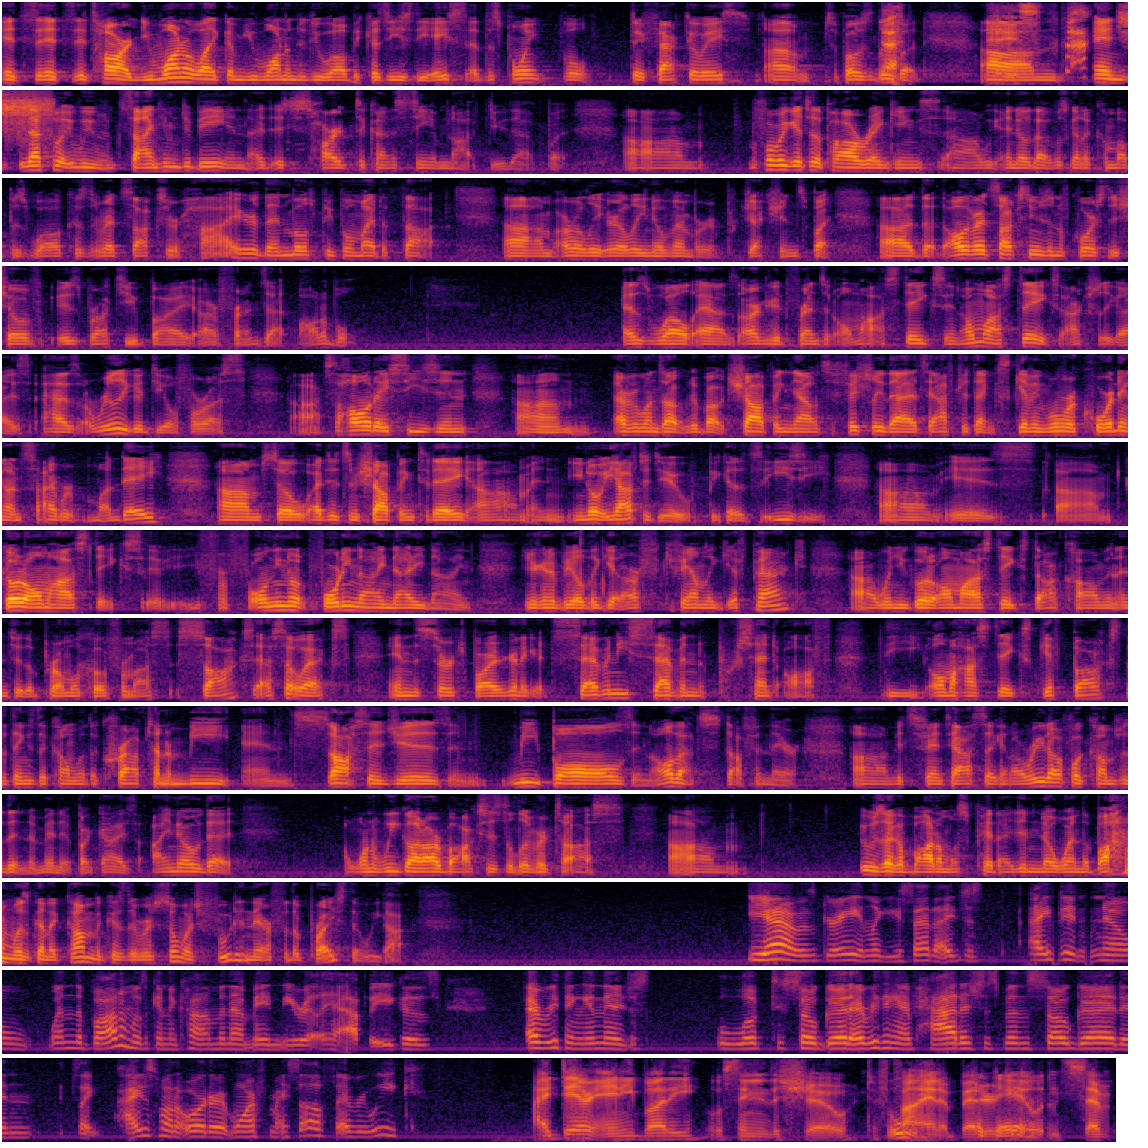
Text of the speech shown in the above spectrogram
it's it's it's hard. You want to like him. You want him to do well because he's the ace at this point. Well, de facto ace, um, supposedly, but um, and that's what we signed him to be. And it's just hard to kind of see him not do that. But um, before we get to the power rankings, uh, we, I know that was going to come up as well because the Red Sox are higher than most people might have thought um, early, early November projections. But uh, the, all the Red Sox news, and of course, the show is brought to you by our friends at Audible as well as our good friends at Omaha Steaks. And Omaha Steaks, actually, guys, has a really good deal for us. Uh, it's the holiday season. Um, everyone's out and about shopping now. It's officially that. It's after Thanksgiving. We're recording on Cyber Monday. Um, so I did some shopping today. Um, and you know what you have to do, because it's easy, um, is um, go to Omaha Steaks. For, for only forty nine ninety nine, you're going to be able to get our family gift pack uh, when you go to omahasteaks.com and enter the promo code from us, SOX, S-O-X, in the search bar. You're going to get 77% off the Omaha Steaks gift box, the things that come with a crap ton of meat and sausages and meatballs and all that stuff in there. Um, it's fantastic, and I'll read off what comes with it in a minute. But guys, I know that when we got our boxes delivered to us, um, it was like a bottomless pit. I didn't know when the bottom was going to come because there was so much food in there for the price that we got. Yeah, it was great. And like you said, I just I didn't know when the bottom was going to come, and that made me really happy because everything in there just looked so good. Everything I've had has just been so good, and it's like I just want to order it more for myself every week. I dare anybody listening to the show to Ooh, find a better a deal than seven.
